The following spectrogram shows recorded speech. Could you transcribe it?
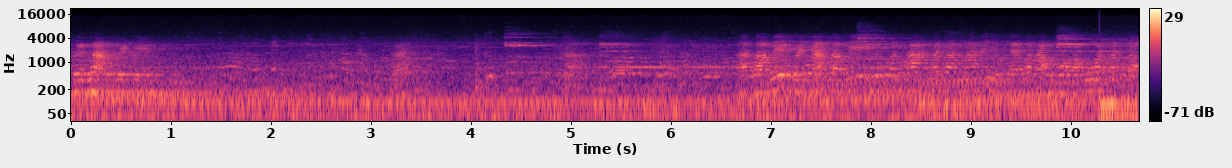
คือหนังไปกินนะ อ่าตอนนี้เป็นยังตอนนี้ทุกคนทางไปกันมาได้อยู่แต่ว่าถ้าหัวม้วนมันก็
